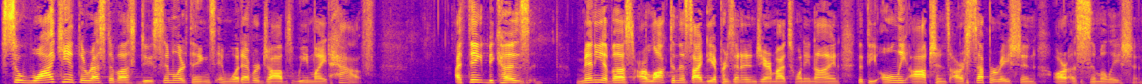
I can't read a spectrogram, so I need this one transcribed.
So, why can't the rest of us do similar things in whatever jobs we might have? I think because many of us are locked in this idea presented in Jeremiah 29 that the only options are separation or assimilation.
